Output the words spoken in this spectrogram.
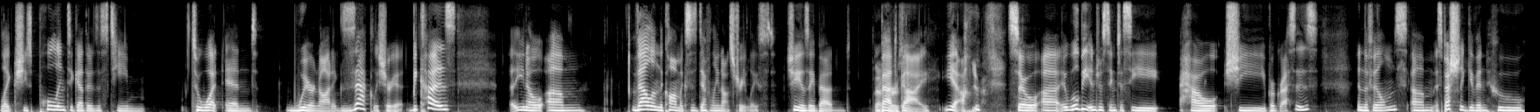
Like she's pulling together this team to what end? We're not exactly sure yet. Because uh, you know um val in the comics is definitely not straight-laced she is a bad Bad bad, guy yeah Yeah. so uh it will be interesting to see how she progresses in the films, um, especially given who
